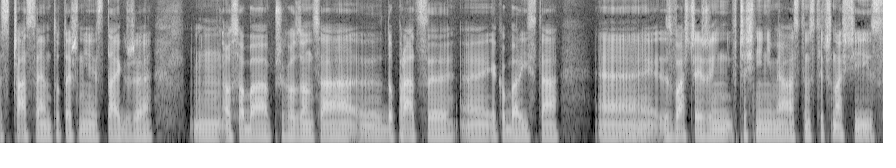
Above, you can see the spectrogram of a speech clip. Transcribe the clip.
z czasem. To też nie jest tak, że mm, osoba przychodząca do pracy jako barista E, zwłaszcza jeżeli wcześniej nie miała z tym styczności z,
